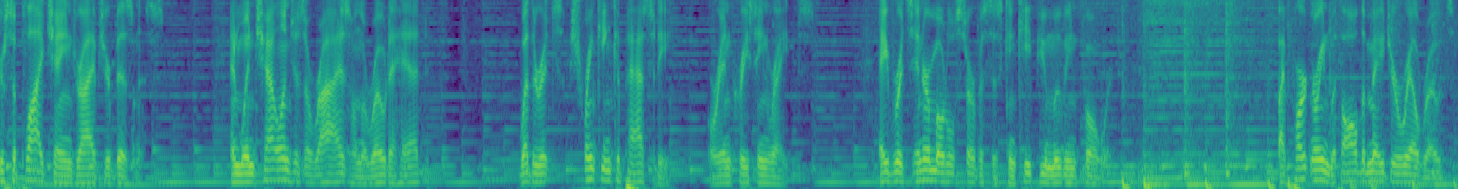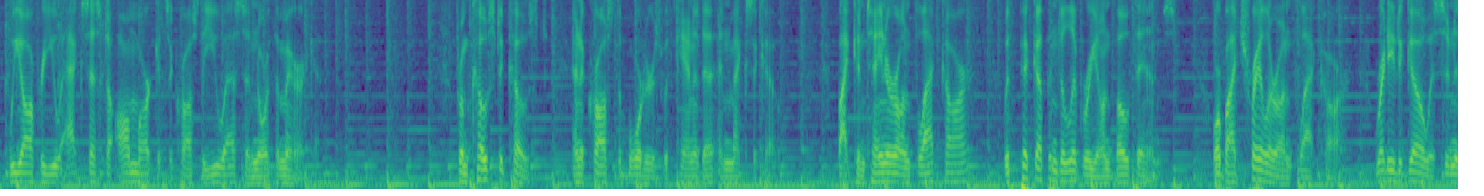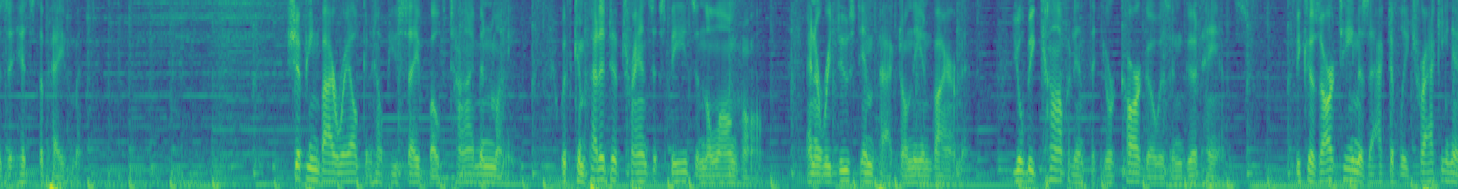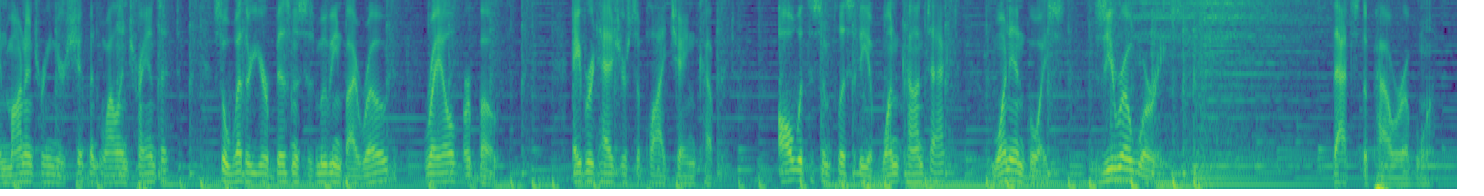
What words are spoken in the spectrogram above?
Your supply chain drives your business. And when challenges arise on the road ahead, whether it's shrinking capacity or increasing rates, Averitt Intermodal Services can keep you moving forward. By partnering with all the major railroads, we offer you access to all markets across the U.S. and North America. From coast to coast and across the borders with Canada and Mexico. By container on flat car, with pickup and delivery on both ends. Or by trailer on flat car, ready to go as soon as it hits the pavement. Shipping by rail can help you save both time and money with competitive transit speeds in the long haul and a reduced impact on the environment. You'll be confident that your cargo is in good hands because our team is actively tracking and monitoring your shipment while in transit. So whether your business is moving by road, rail, or both, Averitt has your supply chain covered. All with the simplicity of one contact, one invoice, zero worries. That's the power of one.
